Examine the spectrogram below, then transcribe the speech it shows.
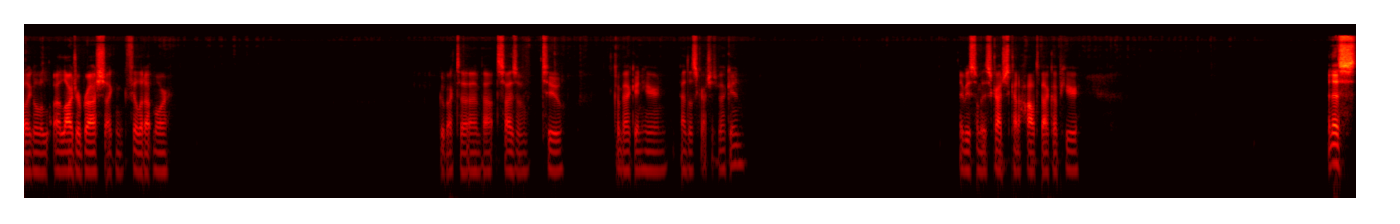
Probably go a larger brush, I can fill it up more. Go back to about size of 2. Come back in here and add those scratches back in. Maybe some of the scratches kind of hopped back up here. And this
